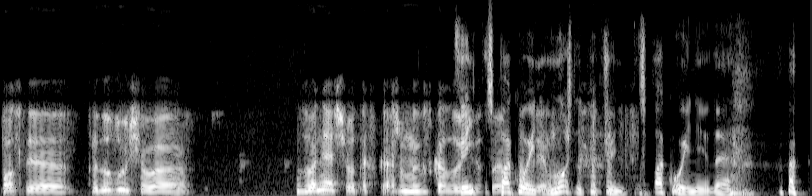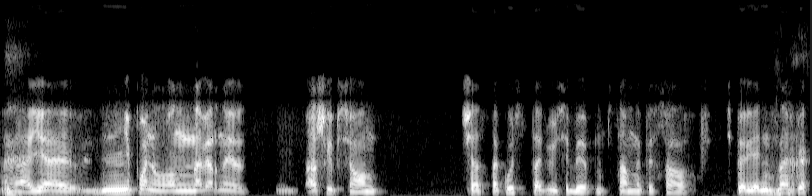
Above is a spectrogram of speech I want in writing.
После предыдущего звонящего, так скажем, и высказывающего спокойнее, проблему, можно что-нибудь спокойнее, да. А, я не понял, он, наверное, ошибся, он сейчас такую статью себе сам написал. Теперь я не знаю, как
